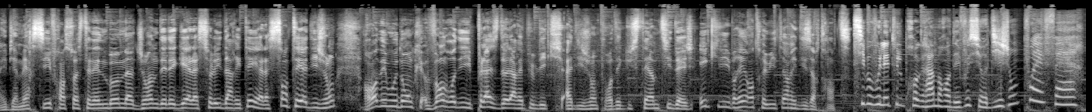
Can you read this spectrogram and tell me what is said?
Eh bien, merci Françoise Tenenbaum, adjointe déléguée à la solidarité et à la santé à Dijon. Rendez-vous donc vendredi, place de la République à Dijon pour déguster un petit déj équilibré entre 8h et 10h30. Si vous voulez tout le programme, rendez-vous sur dijon.fr.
